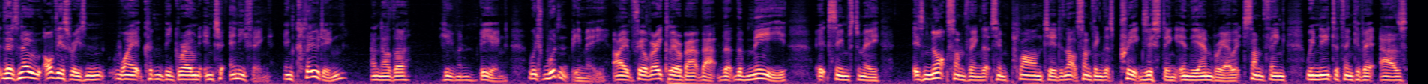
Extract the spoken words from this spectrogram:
there's no obvious reason why it couldn't be grown into anything, including another human being, which wouldn't be me. I feel very clear about that. That the me, it seems to me, is not something that's implanted, not something that's pre existing in the embryo. It's something we need to think of it as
